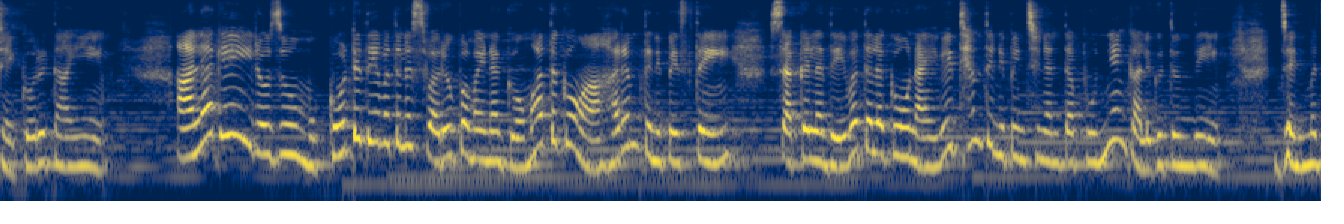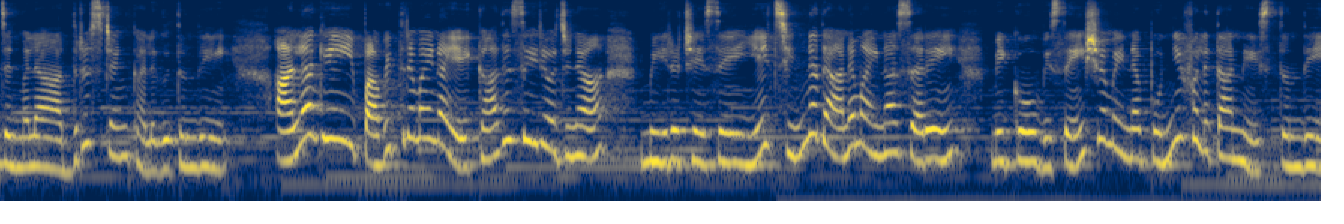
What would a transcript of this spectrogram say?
చేకూరుతాయి. అలాగే ఈరోజు ముక్కోటి దేవతల స్వరూపమైన గోమాతకు ఆహారం తినిపిస్తే సకల దేవతలకు నైవేద్యం తినిపించినంత పుణ్యం కలుగుతుంది. జన్మ జన్మల అదృష్టం కలుగుతుంది. అలాగే ఈ పవిత్రమైన ఏకాదశి రోజున మీరు చేసే ఏ చిన్న దానమైనా సరే మీకు విశేషమైన పుణ్య ఫలితాన్ని ఇస్తుంది.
